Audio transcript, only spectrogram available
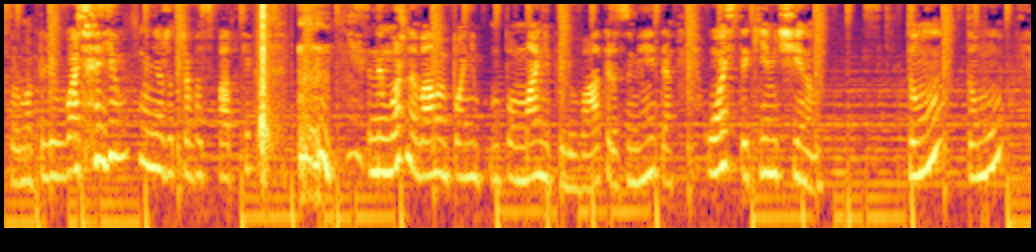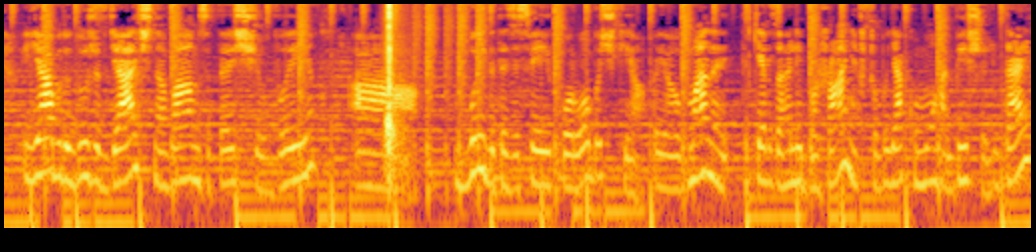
помапілю... помапілювати, мені вже треба спадки. не можна вами поманіпулювати, розумієте? Ось таким чином. Тому, тому я буду дуже вдячна вам за те, що ви а, вийдете зі своєї коробочки. В мене таке взагалі бажання, щоб якомога більше людей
